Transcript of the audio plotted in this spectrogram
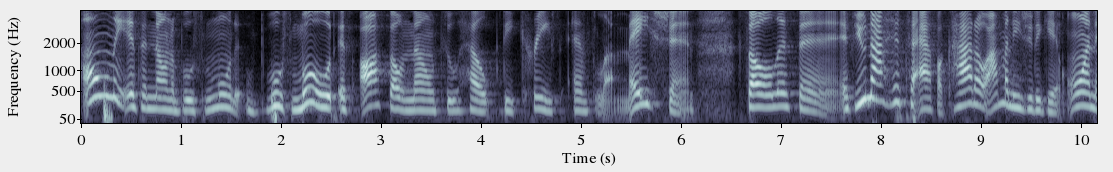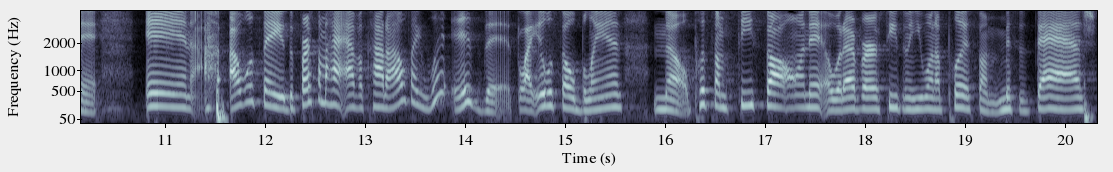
only is it known to boost mood, boost mood, it's also known to help decrease inflammation. So listen, if you're not hip to avocado, I'm gonna need you to get on it. And I will say, the first time I had avocado, I was like, what is this? Like, it was so bland. No, put some sea salt on it or whatever seasoning you want to put, some Mrs. Dash.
